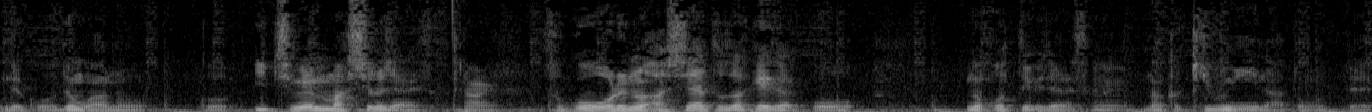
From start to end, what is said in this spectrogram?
でこうでもあのこう一面真っ白じゃないですか。はい。そこを俺の足跡だけがこう残っていくじゃないですか、うん。なんか気分いいなと思って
